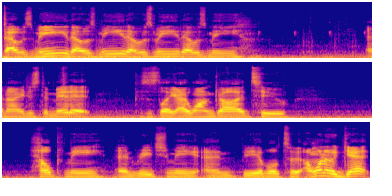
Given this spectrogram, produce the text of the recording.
that was me, that was me, that was me, that was me, and I just admit it because it's like I want God to help me and reach me and be able to. I want to get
